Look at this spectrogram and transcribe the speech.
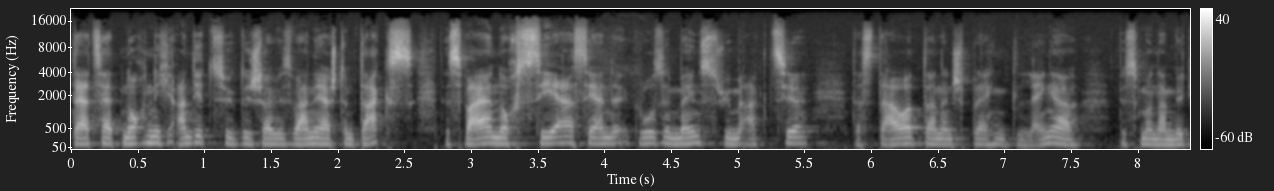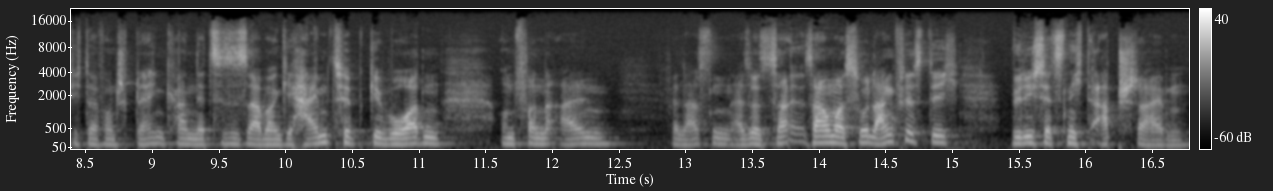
derzeit noch nicht antizyklisch, weil wir waren ja erst im DAX. Das war ja noch sehr, sehr eine große Mainstream-Aktie. Das dauert dann entsprechend länger, bis man dann wirklich davon sprechen kann. Jetzt ist es aber ein Geheimtipp geworden und von allen verlassen. Also sagen wir mal so, langfristig würde ich es jetzt nicht abschreiben.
